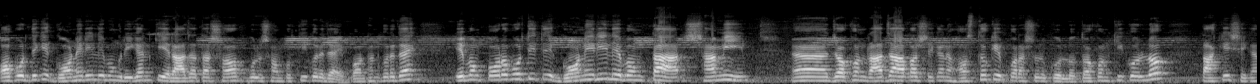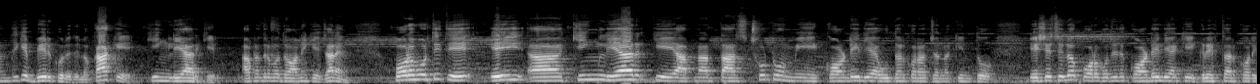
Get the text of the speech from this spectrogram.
অপরদিকে গনেরিল এবং রিগানকে রাজা তার সবগুলো সম্পদ কী করে দেয়? বন্টন করে দেয় এবং পরবর্তীতে গনেরিল এবং তার স্বামী যখন রাজা আবার সেখানে হস্তক্ষেপ করা শুরু করল, তখন কি করল? তাকে সেখান থেকে বের করে দিল। কাকে? কিং লিয়ারকে। আপনাদের মধ্যে অনেকে জানেন। পরবর্তীতে এই কিং লিয়ারকে আপনার তার ছোট মেয়ে কর্ডেলিয়া উদ্ধার করার জন্য কিন্তু এসেছিল। পরবর্তীতে কর্ডেলিয়াকে গ্রেফতার করে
